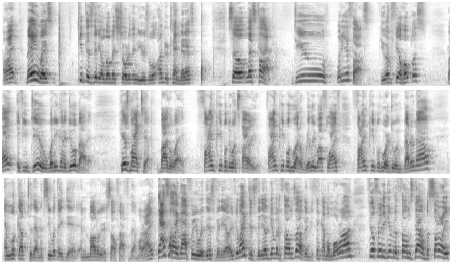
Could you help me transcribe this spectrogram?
All right, but anyways, keep this video a little bit shorter than usual, under 10 minutes. So let's talk. Do you, what are your thoughts? Do you ever feel hopeless, right? If you do, what are you gonna do about it? Here's my tip, by the way. Find people to inspire you. Find people who had a really rough life. Find people who are doing better now and look up to them and see what they did and model yourself after them, all right? That's all I got for you with this video. If you like this video, give it a thumbs up. If you think I'm a moron, feel free to give it a thumbs down. But sorry,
